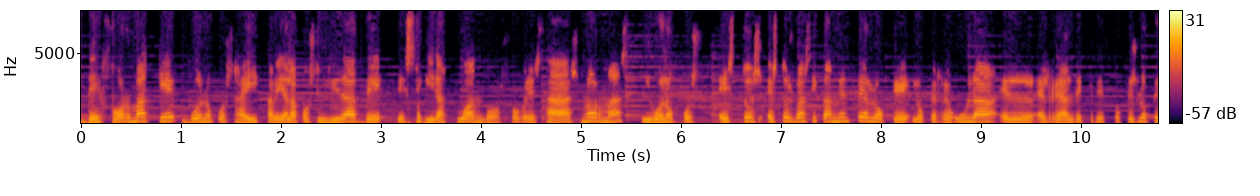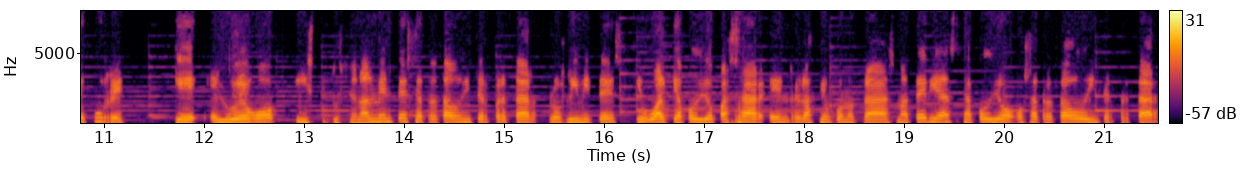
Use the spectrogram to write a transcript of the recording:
de forma que, bueno, pues ahí cabía la posibilidad de, seguir actuando sobre esas normas y, bueno, pues esto es, esto es básicamente lo que, lo que regula el, Real Decreto. ¿Qué es lo que ocurre? que luego institucionalmente se ha tratado de interpretar los límites, igual que ha podido pasar en relación con otras materias, se ha podido o se ha tratado de interpretar,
